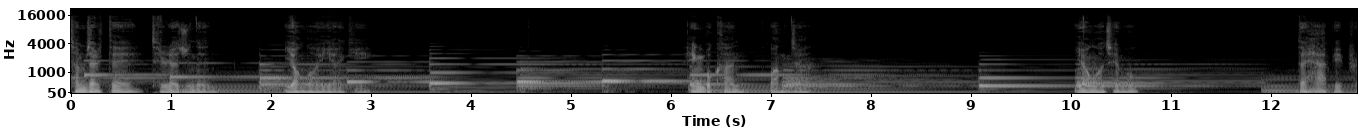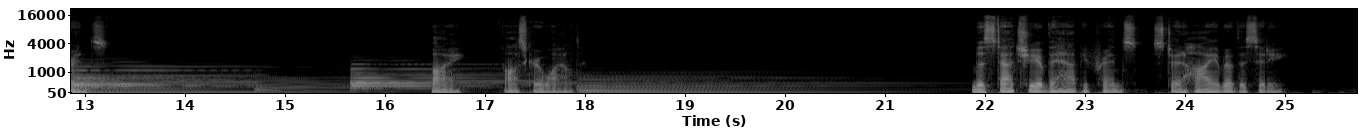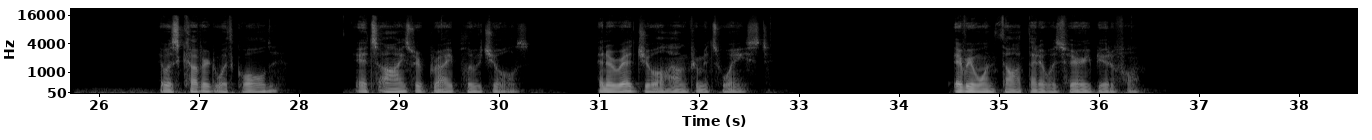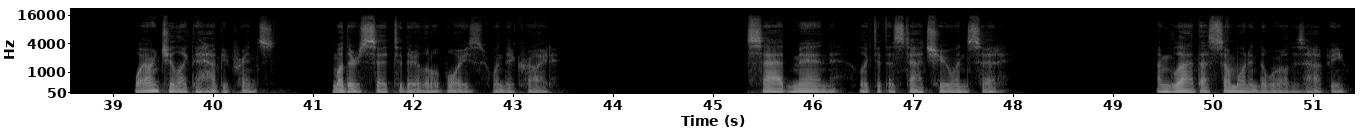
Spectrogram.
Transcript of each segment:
잠잘 때 들려주는 영어 이야기 행복한 왕자 영어 제목 The Happy Prince by Oscar Wilde The statue of the Happy Prince stood high above the city. It was covered with gold its eyes were bright blue jewels, and a red jewel hung from its waist. Everyone thought that it was very beautiful. Why aren't you like the happy prince? Mothers said to their little boys when they cried. Sad men looked at the statue and said, I'm glad that someone in the world is happy.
